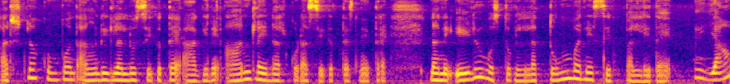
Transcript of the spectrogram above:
ಅರ್ಶಿನ ಕುಂಕುಮದ ಅಂಗಡಿಗಳಲ್ಲೂ ಸಿಗುತ್ತೆ ಹಾಗೆಯೇ ಆನ್ಲೈನಲ್ಲಿ ಕೂಡ ಸಿಗುತ್ತೆ ಸ್ನೇಹಿತರೆ. ನಾನು ಹೇಳೋ ವಸ್ತುಗಳೆಲ್ಲ ತುಂಬಾ ಸಿಂಪಲ್ಲಿದೆ. ಯಾವ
